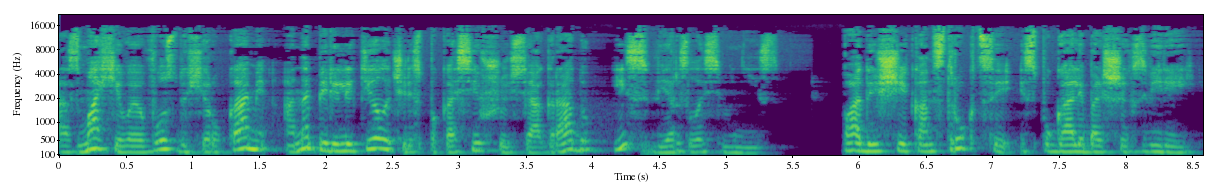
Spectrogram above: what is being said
Размахивая в воздухе руками, она перелетела через покосившуюся ограду и сверзлась вниз. Падающие конструкции испугали больших зверей.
